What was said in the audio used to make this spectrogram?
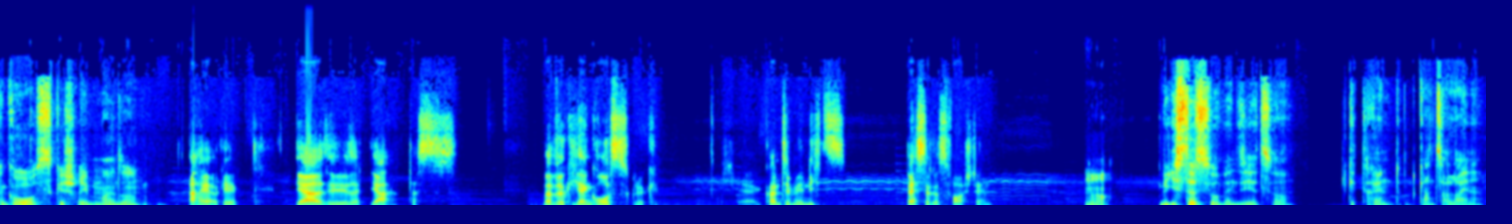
Groß geschrieben, also. Ach ja, okay. Ja, sie sagt, ja, das war wirklich ein großes Glück. Ich äh, konnte mir nichts Besseres vorstellen. Ja. Wie ist das so, wenn sie jetzt so getrennt und ganz alleine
